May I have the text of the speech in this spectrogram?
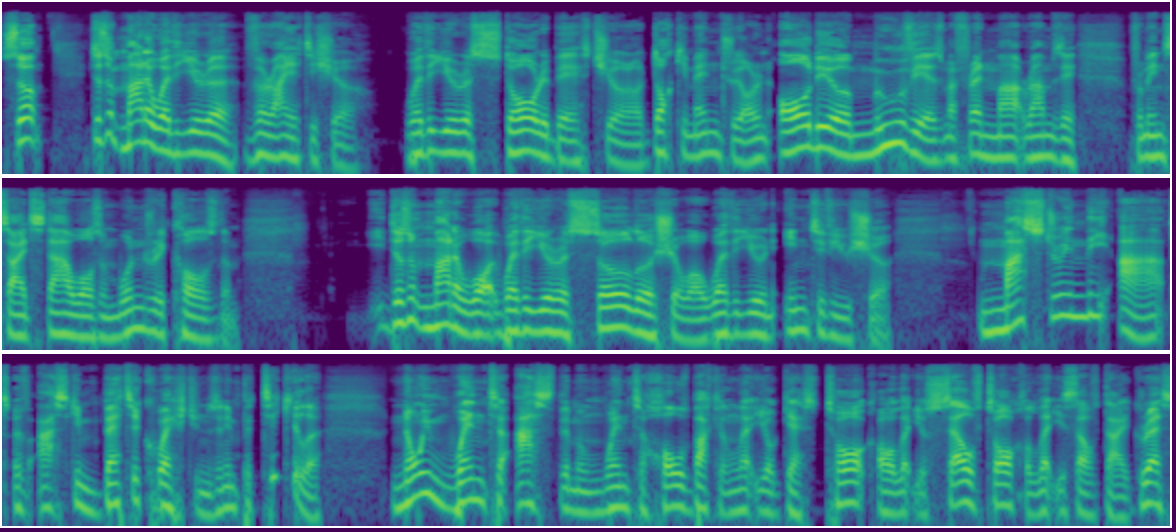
So it doesn't matter whether you're a variety show, whether you're a story based show or documentary or an audio movie, as my friend Mark Ramsey from Inside Star Wars and Wondery calls them. It doesn't matter what whether you're a solo show or whether you're an interview show. Mastering the art of asking better questions, and in particular, knowing when to ask them and when to hold back and let your guest talk or let yourself talk or let yourself digress,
